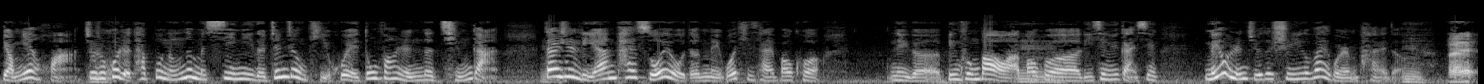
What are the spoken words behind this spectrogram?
表面化，就是或者他不能那么细腻的真正体会东方人的情感。嗯。但是李安拍所有的美国题材，包括那个《冰风暴》啊，嗯。包括《理性与感性》，没有人觉得是一个外国人拍的。嗯，哎，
